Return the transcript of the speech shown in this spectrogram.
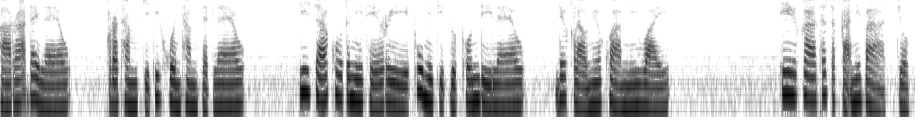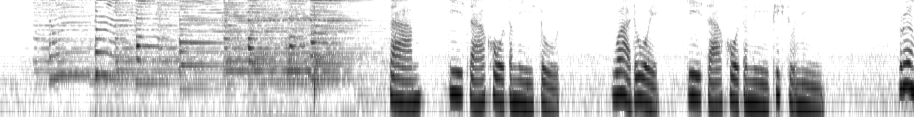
ภาระได้แล้ว กระทำกิจที่ควรทำเสร็จแล้ว กีสาโคตมีเถรีผู้มีจิตหลุดพ้นดีแล้ว ได้กล่าวเนื้อความนี้ไว้ เอกาทศกนิบาตจบ 3. กีสาโคตมีสูตร ว่าด้วย กีสาโคตมีภิกษุณี เรื่อง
